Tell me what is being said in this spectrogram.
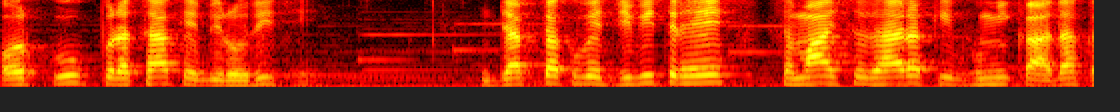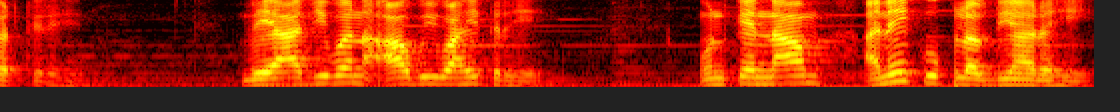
और कुप्रथा के विरोधी थे। जब तक वे जीवित रहे, समाज सुधारक की भूमिका अदा करते रहे। वे आजीवन अविवाहित रहे। उनके नाम अनेक उपलब्धियाँ रही।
